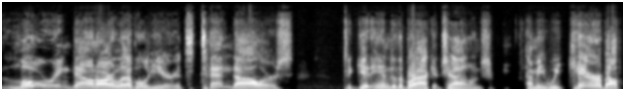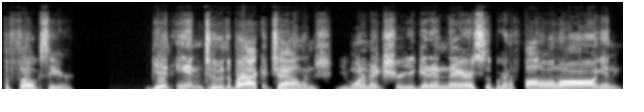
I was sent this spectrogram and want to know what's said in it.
lowering down our level here. It's ten dollars to get into the bracket challenge. I mean, we care about the folks here. Get into the bracket challenge. You want to make sure you get in there, so we're going to follow along and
